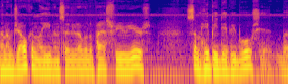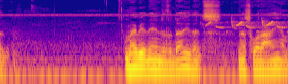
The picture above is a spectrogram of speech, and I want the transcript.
And I've jokingly even said it over the past few years. Some hippy dippy bullshit, but maybe at the end of the day that's that's what I am.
